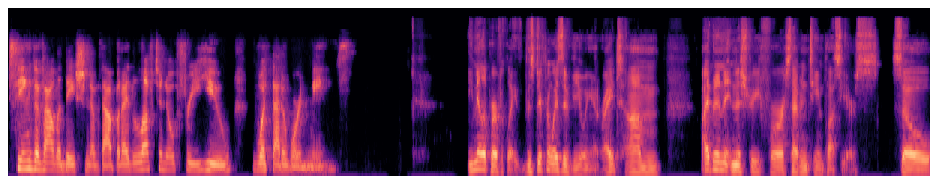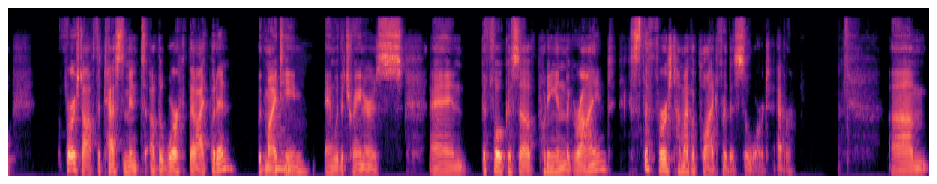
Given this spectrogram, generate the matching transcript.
seeing the validation of that but i'd love to know for you what that award means you it perfectly. There's different ways of viewing it, right? Um, I've been in the industry for 17 plus years. So, first off, the testament of the work that I put in with my mm. team and with the trainers and the focus of putting in the grind. This is the first time I've applied for this award ever. Um,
